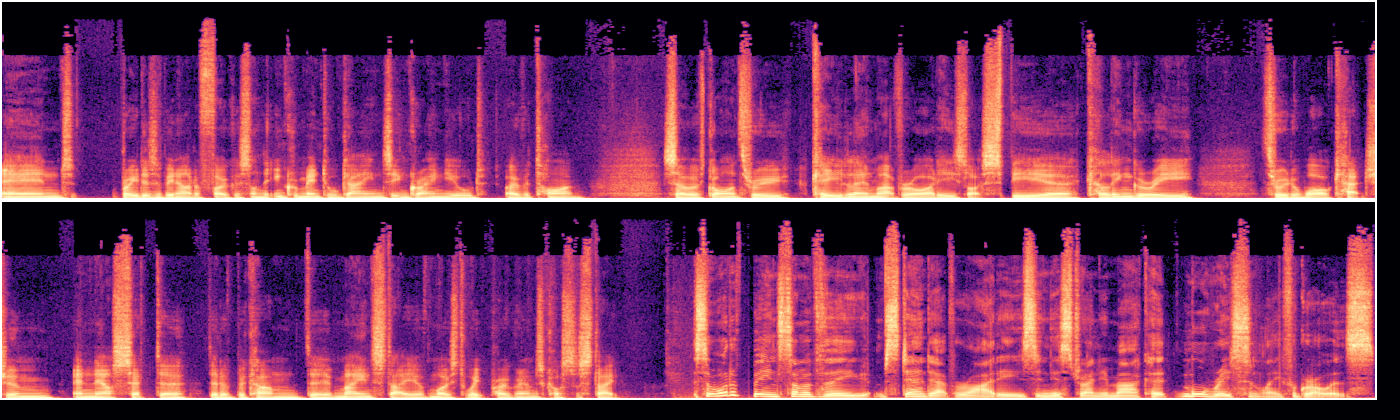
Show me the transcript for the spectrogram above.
And breeders have been able to focus on the incremental gains in grain yield over time. So, we've gone through key landmark varieties like Spear, Calingiri, through to Wyalkatchem, and now Scepter that have become the mainstay of most wheat programs across the state. So, what have been some of the standout varieties in the Australian market more recently for growers?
